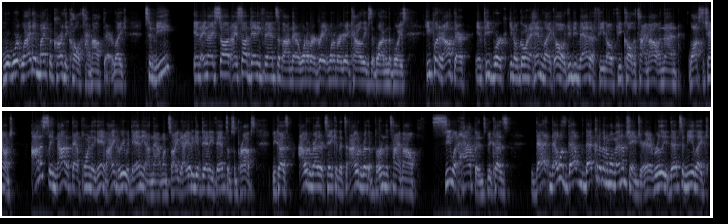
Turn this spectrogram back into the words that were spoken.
Why didn't Mike McCarthy call a timeout there? Like to me, and, and I saw I saw Danny Phantom on there, one of our great one of our great colleagues at Blogging the Boys. He put it out there, and people were you know going ahead like, oh, you'd be mad if you know if you called the timeout and then lost the challenge. Honestly, not at that point of the game. I agree with Danny on that one, so I, I got to give Danny Phantom some props because I would rather take the t- I would rather burn the timeout, see what happens because that that was that that could have been a momentum changer, and it really that to me like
